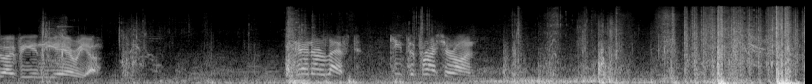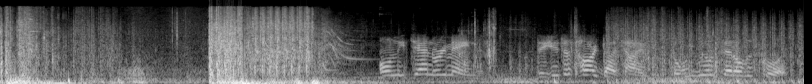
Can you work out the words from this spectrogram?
UAV in the area. Ten are left. Keep the pressure on. Only ten remain. They hit us hard that time, so we will settle the score.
